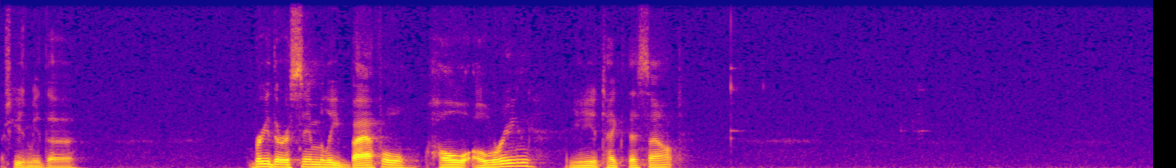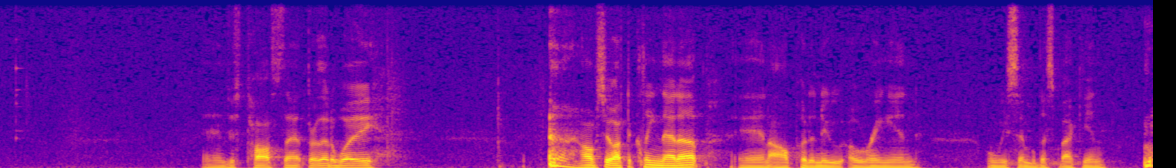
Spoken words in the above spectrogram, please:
excuse me the breather assembly baffle hole o-ring you need to take this out and just toss that, throw that away. Obviously, I'll have to clean that up and I'll put a new O-ring in when we assemble this back in.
